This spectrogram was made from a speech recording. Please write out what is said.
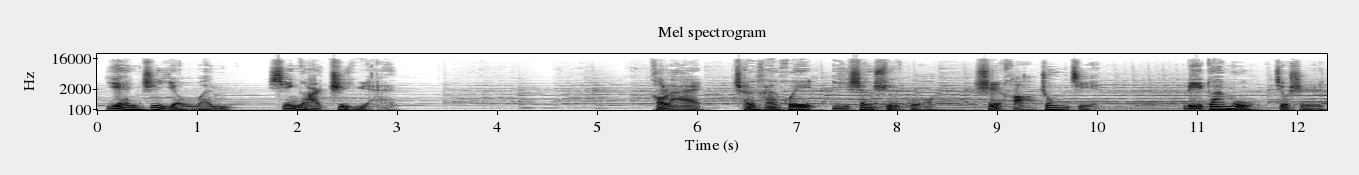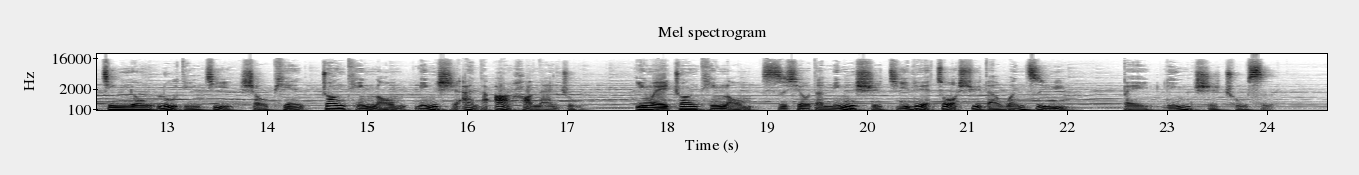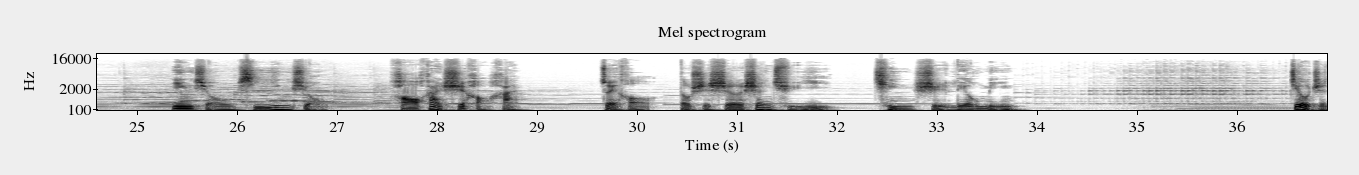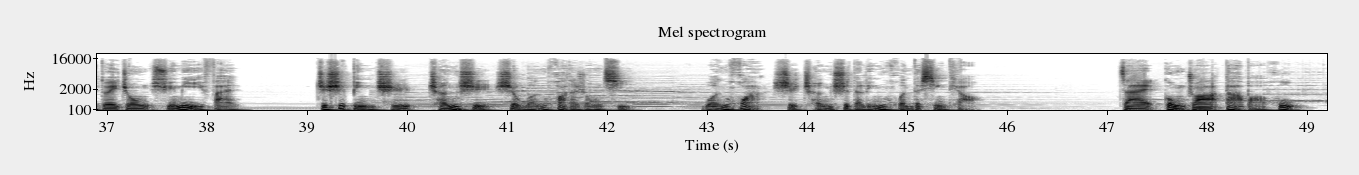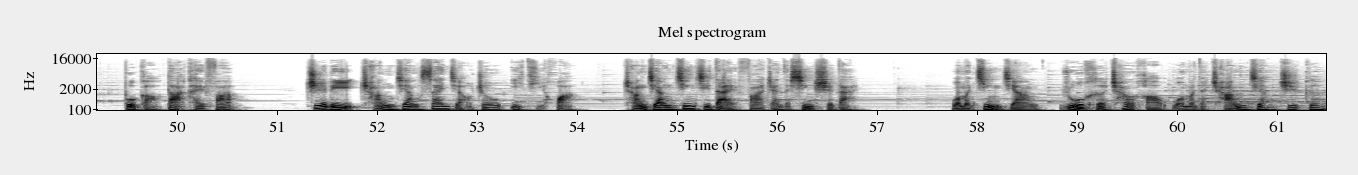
言之有文，行而致远。后来，陈寒辉以身殉国，谥号忠节。李端木就是金庸《鹿鼎记》首篇庄廷龙明史案的二号男主，因为庄廷龙私修的《明史集略作序》的文字狱，被凌迟处死。英雄惜英雄，好汉识好汉，最后都是舍身取义，青史留名。旧址堆中寻觅一番，只是秉持城市是文化的容器，文化是城市的灵魂的信条。在共抓大保护，不搞大开发，致力长江三角洲一体化。长江经济带发展的新时代，我们晋江如何唱好我们的长江之歌？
